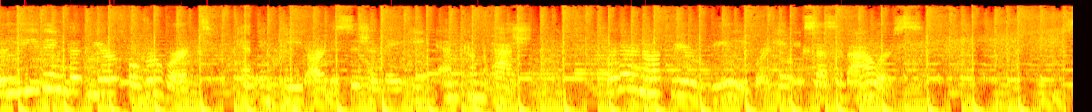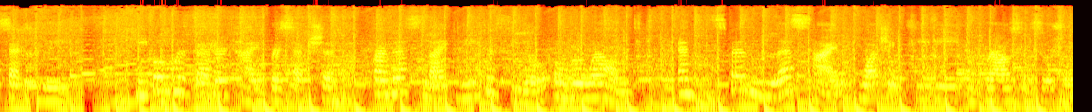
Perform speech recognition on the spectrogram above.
believing that we are overworked can impede our decision making and compassion, whether or not we are really working excessive hours. Secondly, people with better time perception are less likely to feel overwhelmed and spend less time watching TV and browsing social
